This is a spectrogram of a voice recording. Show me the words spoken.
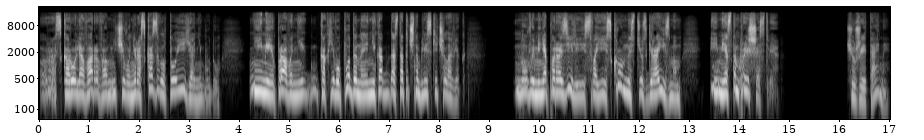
«Раз король Авара вам ничего не рассказывал, то и я не буду. Не имею права ни как его поданное, ни как достаточно близкий человек. Но вы меня поразили и своей скромностью с героизмом, и местом происшествия. Чужие тайны?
